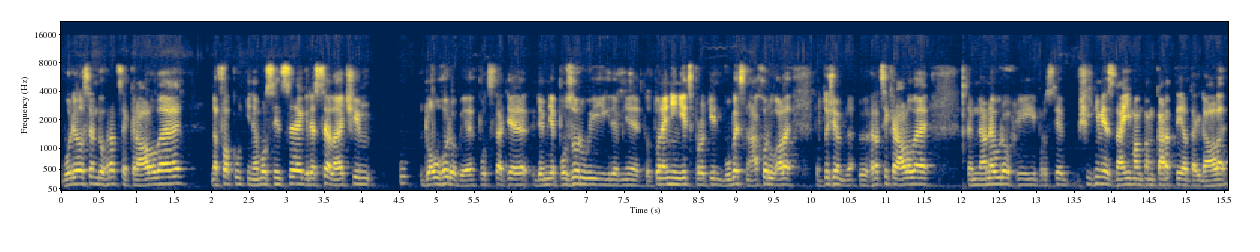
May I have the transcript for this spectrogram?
vodil jsem do Hradce Králové na fakultní nemocnice, kde se léčím dlouhodobě v podstatě, kde mě pozorují, kde mě, to, to není nic proti vůbec náchodu, ale protože v Hradci Králové jsem na neurochii, prostě všichni mě znají, mám tam karty a tak dále,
